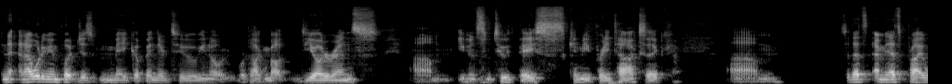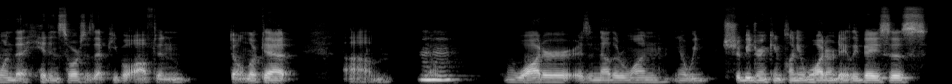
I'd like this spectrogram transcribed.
and, and, I would even put just makeup in there too. You know, we're talking about deodorants, um, even some toothpaste can be pretty toxic. Um, so that's, I mean, that's probably one of the hidden sources that people often don't look at. Um, mm-hmm. know, water is another one. You know, we should be drinking plenty of water on a daily basis.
